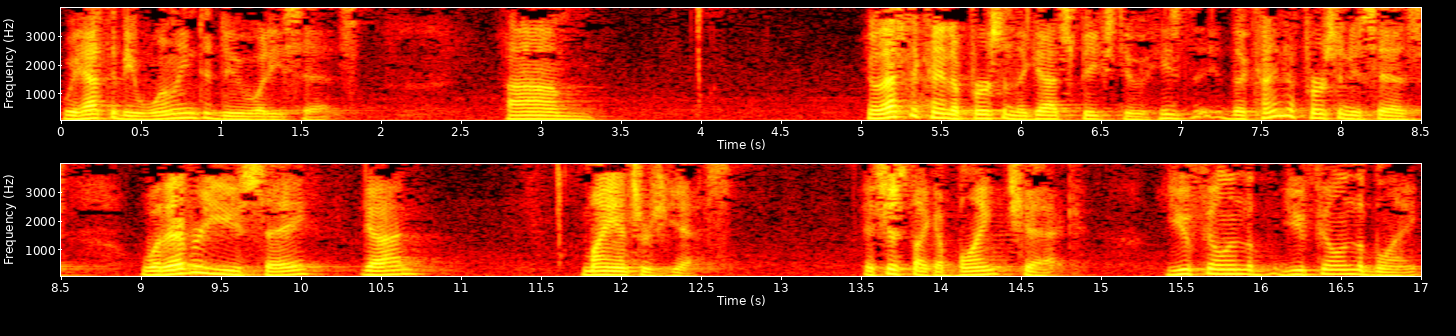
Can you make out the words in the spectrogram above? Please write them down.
We have to be willing to do what He says. Um, you know, that's the kind of person that God speaks to. He's the, the kind of person who says, whatever you say, God, my answer is yes. It's just like a blank check. You fill in the, you fill in the blank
